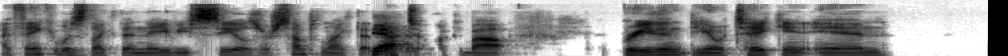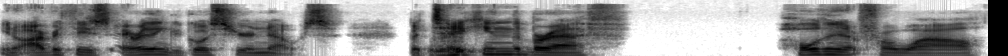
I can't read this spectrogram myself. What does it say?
I think it was like the Navy SEALs or something like that. Yeah. They talk about breathing, you know, taking in, you know, everything's everything goes through your nose, but Mhm. taking the breath, holding it for a while,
